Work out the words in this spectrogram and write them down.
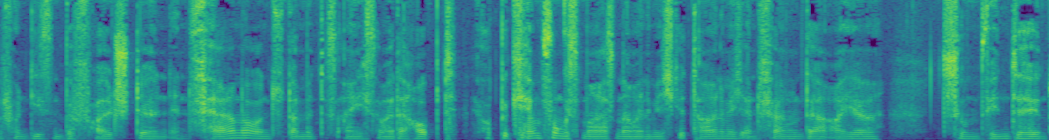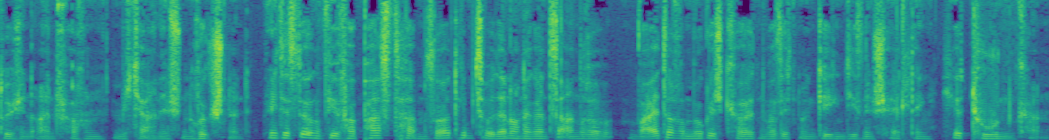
von diesen Befallstellen entferne und damit ist eigentlich so der Haupt, Hauptbekämpfungsmaßnahme nämlich getan, nämlich Entfernung der Eier zum Winter hin durch einen einfachen mechanischen Rückschnitt. Wenn ich das irgendwie verpasst haben sollte, gibt es aber dann noch eine ganze andere weitere Möglichkeiten, was ich nun gegen diesen Schädling hier tun kann.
